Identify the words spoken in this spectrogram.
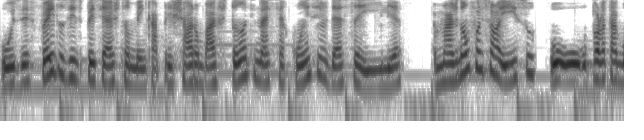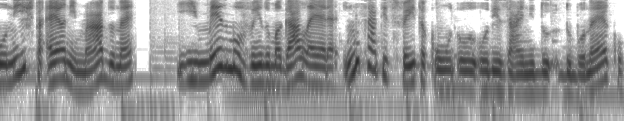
Os efeitos especiais também capricharam bastante nas sequências dessa ilha. Mas não foi só isso, o, o protagonista é animado, né? E mesmo vendo uma galera insatisfeita com o, o design do, do boneco,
